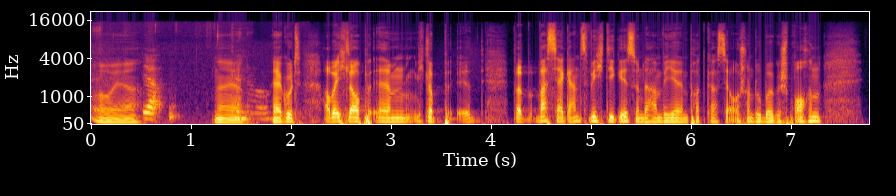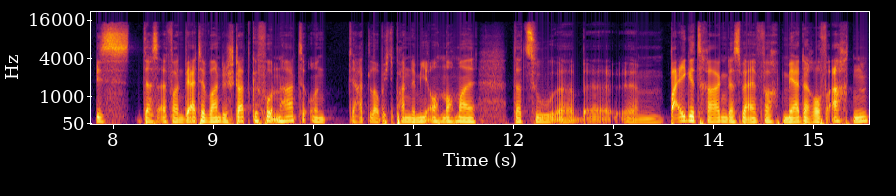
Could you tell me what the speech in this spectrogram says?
Oh ja. Ja, naja. Genau. Ja gut, aber ich glaube, ähm, ich glaube, äh, was ja ganz wichtig ist, und da haben wir hier im Podcast ja auch schon drüber gesprochen, ist, dass einfach ein Wertewandel stattgefunden hat und der hat, glaube ich, die Pandemie auch nochmal dazu äh, äh, ähm, beigetragen, dass wir einfach mehr darauf achten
